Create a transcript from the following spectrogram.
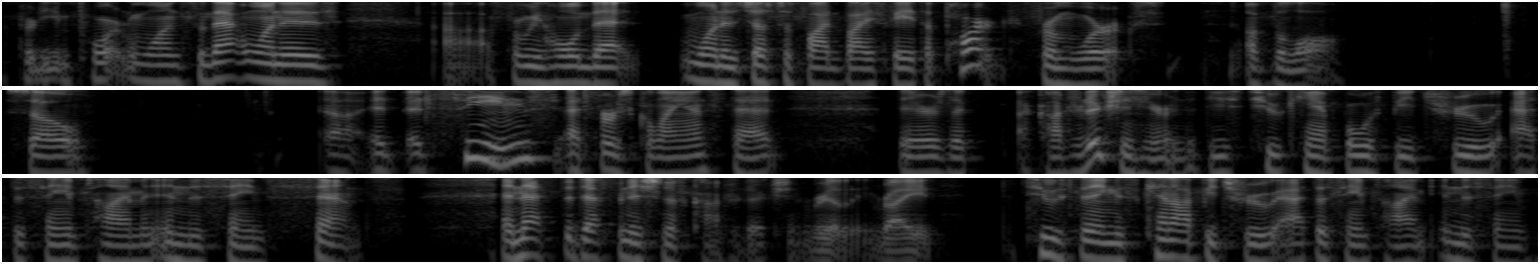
A pretty important one. So that one is, uh, for we hold that one is justified by faith apart from works of the law. So uh, it, it seems at first glance that there's a, a contradiction here, that these two can't both be true at the same time and in the same sense. And that's the definition of contradiction, really, right? The two things cannot be true at the same time in the same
